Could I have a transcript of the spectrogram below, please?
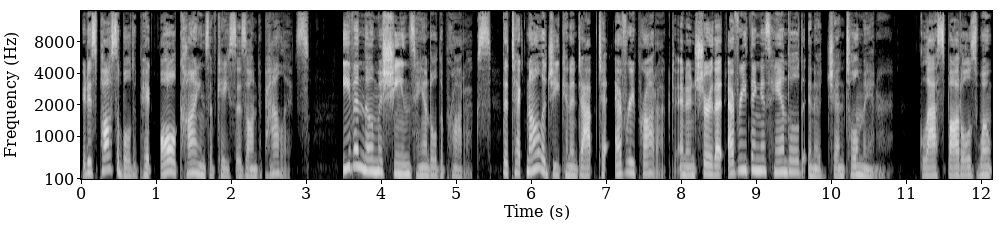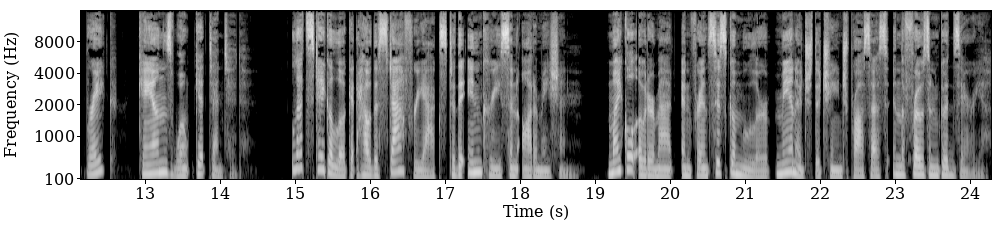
it is possible to pick all kinds of cases onto pallets. Even though machines handle the products, the technology can adapt to every product and ensure that everything is handled in a gentle manner. Glass bottles won't break, cans won't get dented. Let's take a look at how the staff reacts to the increase in automation. Michael Odermatt and Franziska Mueller manage the change process in the frozen goods area.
